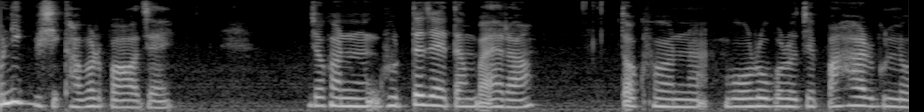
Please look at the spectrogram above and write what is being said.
অনেক বেশি খাবার পাওয়া যায়। যখন ঘুরতে যাইতাম বাইরা, তখন বড় বড় যে পাহাড়গুলো,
